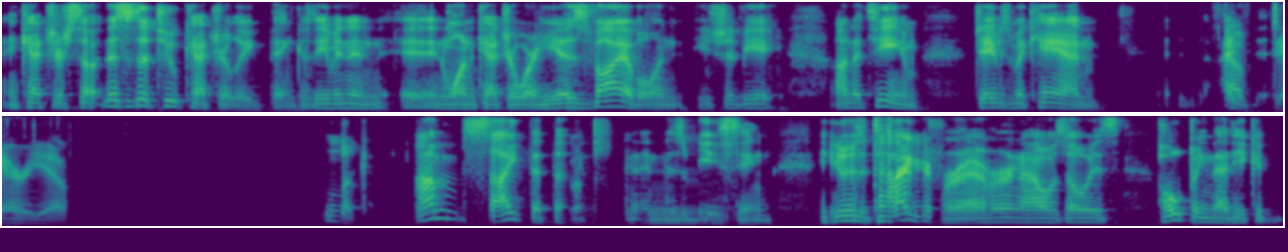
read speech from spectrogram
and catcher. So this is a two catcher league thing because even in in one catcher where he is viable and he should be on a team, James McCann. How I, dare you? Look, I'm psyched that the McKinnon is missing. He was a Tiger forever, and I was always hoping that he could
